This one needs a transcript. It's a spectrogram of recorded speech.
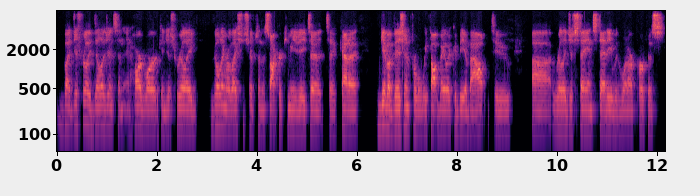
but just really diligence and, and, hard work and just really building relationships in the soccer community to to kind of give a vision for what we thought Baylor could be about. To uh, really just staying steady with what our purpose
